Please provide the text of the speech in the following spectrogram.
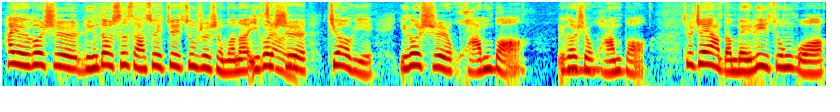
还有一个是零到十三岁最重视什么呢？一个是教育，一个是环保，一个是环保。就这样的美丽中国，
